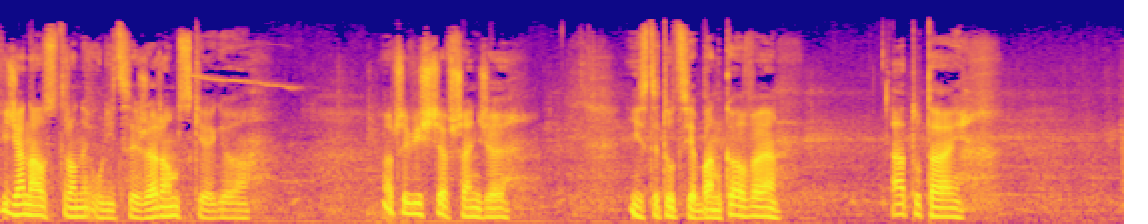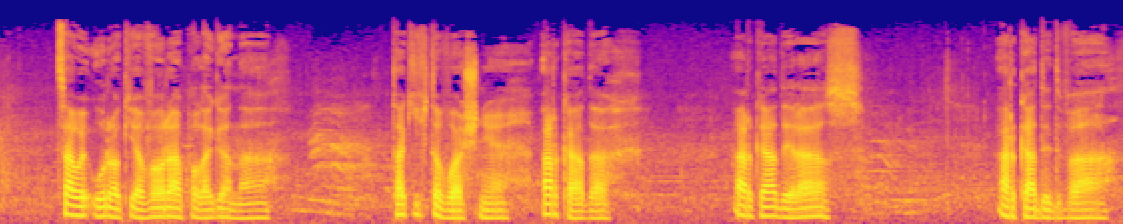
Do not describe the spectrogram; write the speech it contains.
widziana od strony ulicy Żeromskiego. Oczywiście wszędzie instytucje bankowe, a tutaj cały urok Jawora polega na takich to właśnie arkadach. Arkady raz, arkady dwa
